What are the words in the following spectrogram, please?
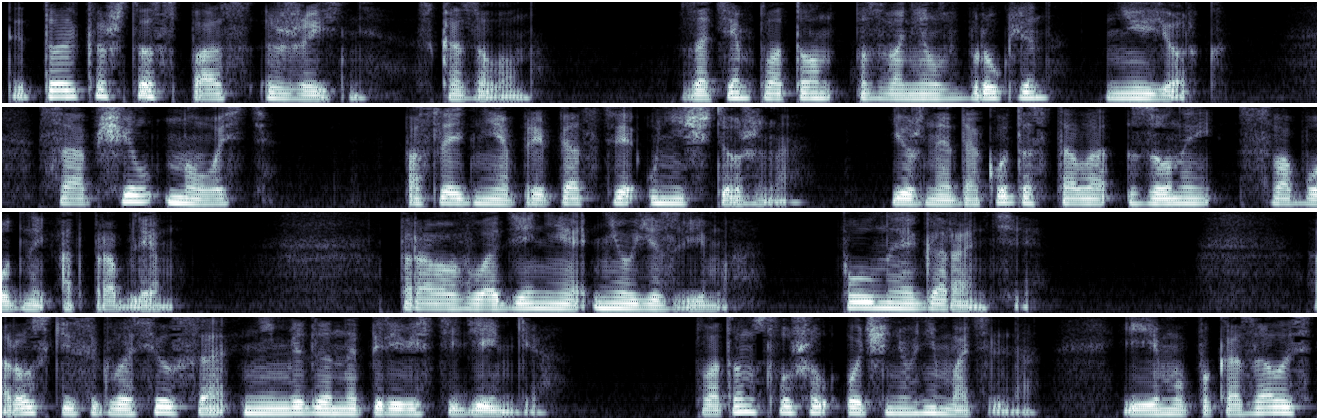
«Ты только что спас жизнь», — сказал он. Затем Платон позвонил в Бруклин, Нью-Йорк. Сообщил новость. Последнее препятствие уничтожено. Южная Дакота стала зоной, свободной от проблем. Право владения неуязвимо. Полная гарантия. Русский согласился немедленно перевести деньги. Платон слушал очень внимательно, и ему показалось,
